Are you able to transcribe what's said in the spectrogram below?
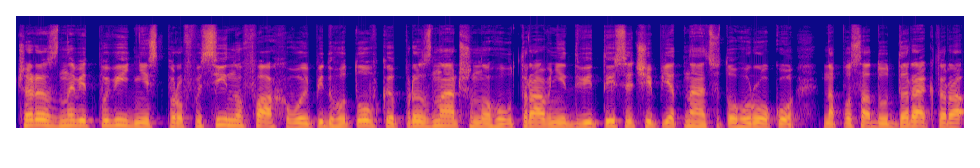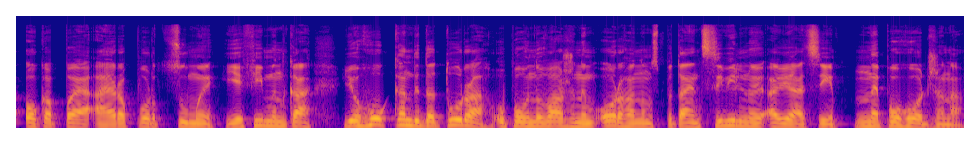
Через невідповідність професійно-фахової підготовки, призначеного у травні 2015 року на посаду директора ОКП Аеропорт Суми Єфіменка, його кандидатура уповноваженим органом з питань цивільної авіації не погоджена.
